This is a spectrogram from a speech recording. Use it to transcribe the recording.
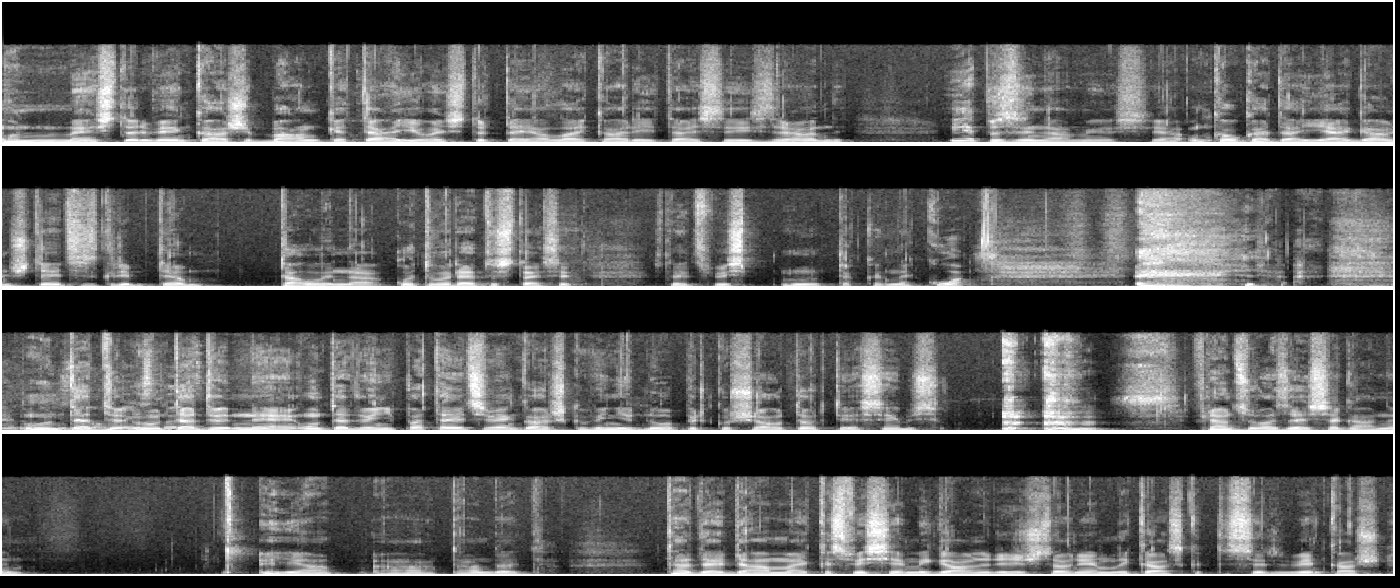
Un mēs tur vienkārši banketā, jo es tur tajā laikā arī taisīju izrādi, iepazināmies. Ja? Un kaut kādā jēgā viņš teica, es gribu tev Tallinā, ko tu varētu uztaisīt? Es teicu, vis, nu, tā kā neko. un, tad, un, tad, nē, un tad viņi pateica vienkārši, ka viņi ir nopirkuši autortiesības Frančūzai Sagānai. Jā, tādai, tādai dāmai, kas visiem igaunu režisoriem likās, ka tas ir vienkārši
